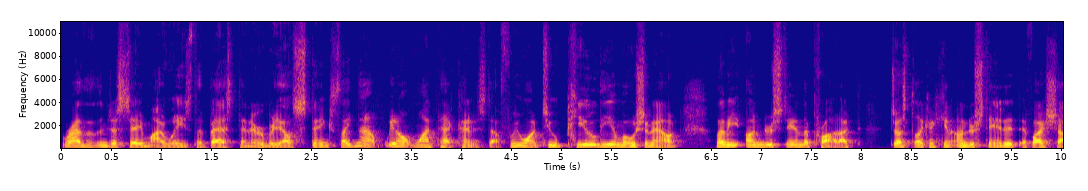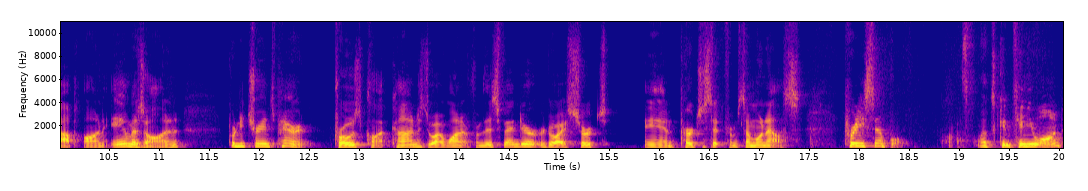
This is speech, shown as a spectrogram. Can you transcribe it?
rather than just say my way's the best and everybody else stinks. Like, no, we don't want that kind of stuff. We want to peel the emotion out. Let me understand the product just like I can understand it if I shop on Amazon. Pretty transparent. Pros, cons, do I want it from this vendor or do I search and purchase it from someone else? Pretty simple. Let's continue on.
